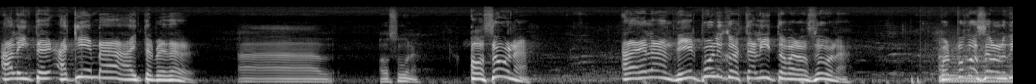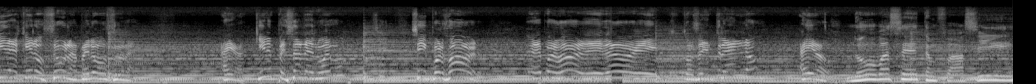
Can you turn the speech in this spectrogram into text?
a, la inter- ¿a quién va a interpretar? A, Osuna. Osuna. Adelante, y el público está listo para Osuna. Por poco se le olvida que era Osuna, pero Osuna. Ahí va. ¿Quiere empezar de nuevo? Sí. Sí, por favor. Eh, por favor, eh, concentrarnos. Ahí va. No va a ser tan fácil.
